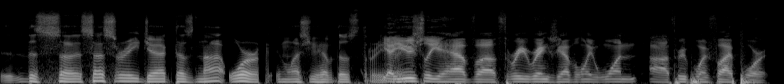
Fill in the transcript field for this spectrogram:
this uh, accessory jack does not work unless you have those three. Yeah, rings. usually you have uh, three rings. You have only one uh, 3.5 port.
